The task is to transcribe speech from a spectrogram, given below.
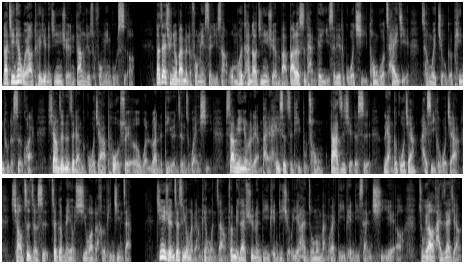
那今天我要推荐的经济学人，当然就是封面故事啊。那在全球版本的封面设计上，我们会看到经济学人把巴勒斯坦跟以色列的国旗通过拆解成为九个拼图的色块，象征着这两个国家破碎而紊乱的地缘政治关系。上面用了两排黑色字体补充，大字写的是两个国家还是一个国家，小字则是这个没有希望的和平进展。经济学人这次用了两篇文章，分别在绪论第一篇第九页和中东板块第一篇第三七页啊，主要还是在讲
